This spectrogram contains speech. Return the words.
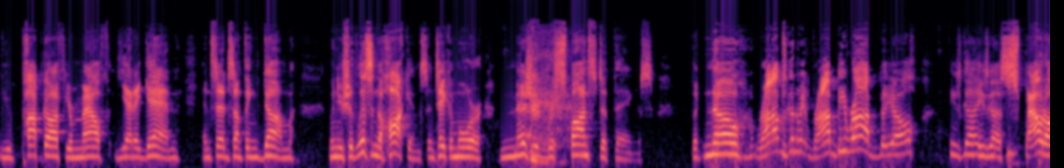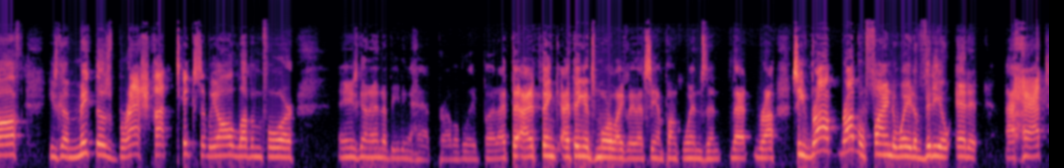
you popped off your mouth yet again and said something dumb when you should listen to Hawkins and take a more measured response to things. But no, Rob's gonna be Rob be Rob, y'all. He's gonna he's gonna spout off. He's gonna make those brash hot takes that we all love him for, and he's gonna end up eating a hat probably. But I, th- I think I think it's more likely that CM Punk wins than that Rob. See, Rob Rob will find a way to video edit a hat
